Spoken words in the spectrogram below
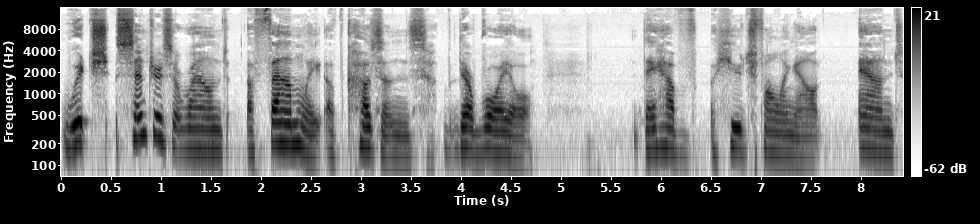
which centers around a family of cousins. They're royal. They have a huge falling out, and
